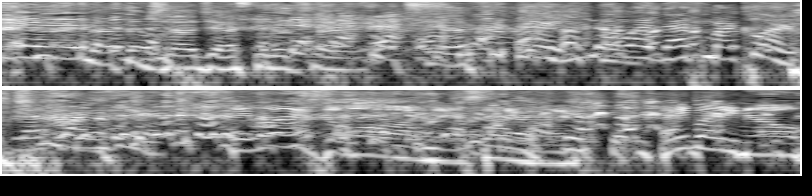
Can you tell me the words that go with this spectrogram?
And Not the judge asking a turn. hey, you know what? That's my clerk. That's why he's here. Hey, what is the law on this anyway? Anybody know?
